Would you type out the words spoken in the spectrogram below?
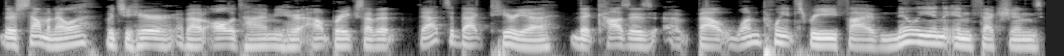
There's salmonella, which you hear about all the time. You hear outbreaks of it. That's a bacteria that causes about 1.35 million infections,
